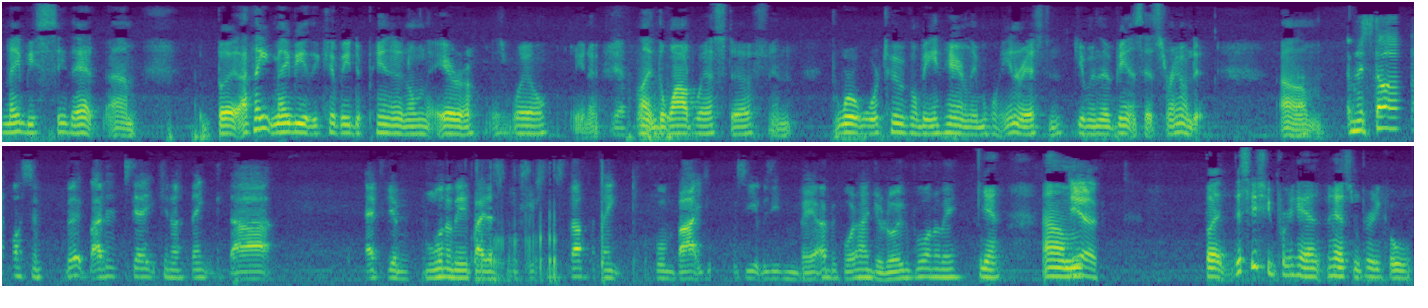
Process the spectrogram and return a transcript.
maybe see that, um, but I think maybe it could be dependent on the era as well. You know, Yeah. like the Wild West stuff and the World War II are going to be inherently more interesting given the events that surround it. Um, I mean, it's still an awesome book, but I just like, you know, think that if you're blown away by this most recent stuff, I think going back, you see it was even better beforehand. You're really blown away. yeah. Um, yeah, But this issue pretty has, has some pretty cool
